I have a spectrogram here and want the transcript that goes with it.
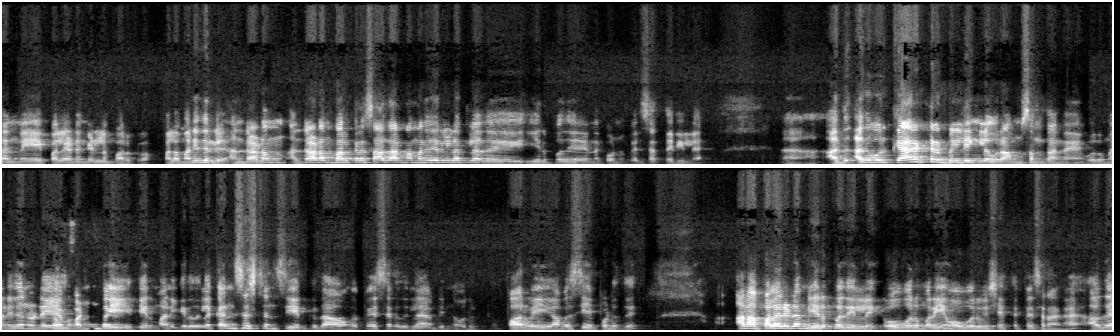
தன்மையை பல இடங்கள்ல பார்க்கிறோம். பல மனிதர்கள் அன்றாடம் அன்றாடம் பார்க்கிற சாதாரண மனிதர்களிடத்துல அது இருப்பது எனக்கு ஒன்றும் பெருசா தெரியல. அது அது ஒரு கேரக்டர் பில்டிங்ல ஒரு அம்சம் தானே. ஒரு மனிதனுடைய. பண்பை தீர்மானிக்கிறதுல கன்சிஸ்டன்சி இருக்குதா அவங்க பேசுறதுல அப்படின்னு ஒரு பார்வை அவசியப்படுது. ஆனா பலரிடம் இருப்பதில்லை ஒவ்வொரு முறையும் ஒவ்வொரு விஷயத்தை பேசுறாங்க. அதை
